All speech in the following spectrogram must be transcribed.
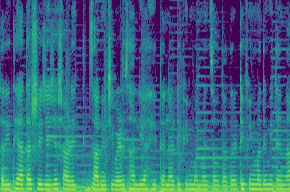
तर इथे आता श्रीजेच्या शाळेत जाण्याची वेळ झाली आहे. त्याला टिफिन बनवायचा होता. तर टिफिनमध्ये मी त्यांना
